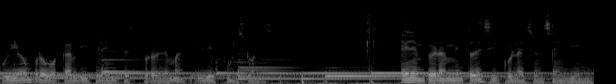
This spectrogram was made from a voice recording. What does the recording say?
pudiendo provocar diferentes problemas y disfunciones. El empeoramiento de circulación sanguínea.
